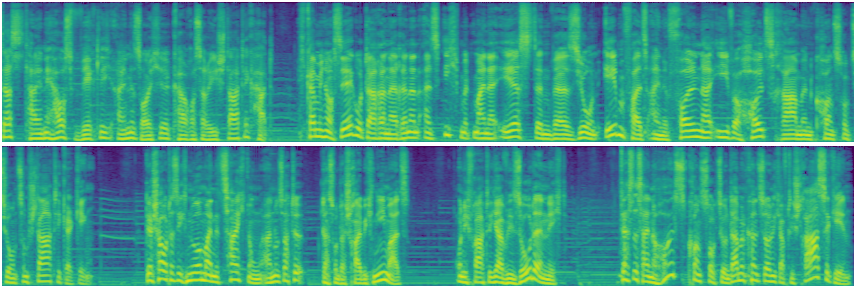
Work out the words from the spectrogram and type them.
das Tiny House wirklich eine solche Karosseriestatik hat. Ich kann mich noch sehr gut daran erinnern, als ich mit meiner ersten Version ebenfalls eine voll naive Holzrahmenkonstruktion zum Statiker ging. Der schaute sich nur meine Zeichnungen an und sagte, das unterschreibe ich niemals. Und ich fragte, ja, wieso denn nicht? Das ist eine Holzkonstruktion, damit können Sie doch nicht auf die Straße gehen.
